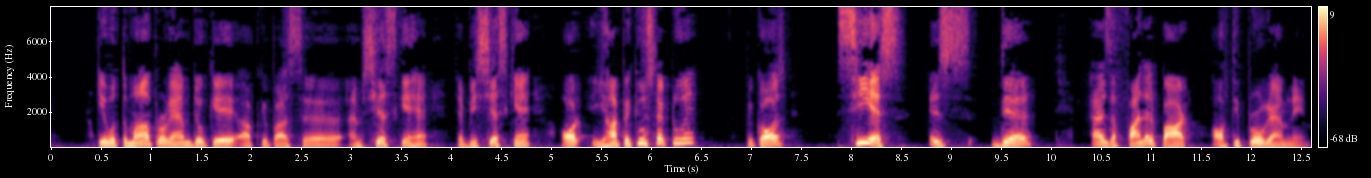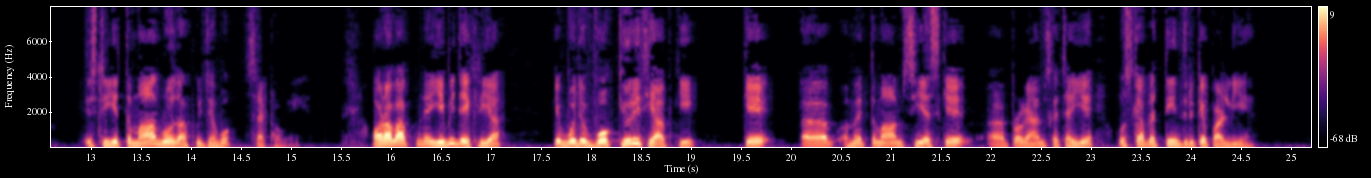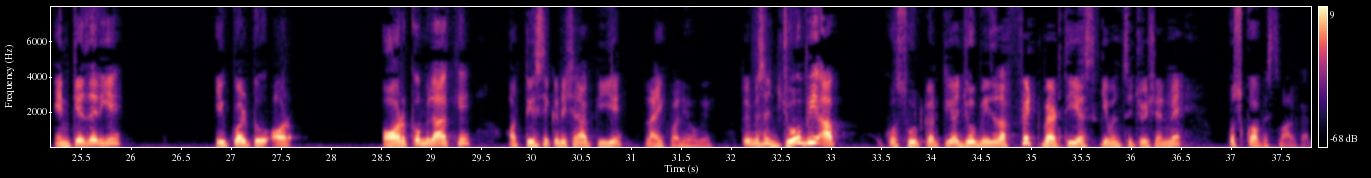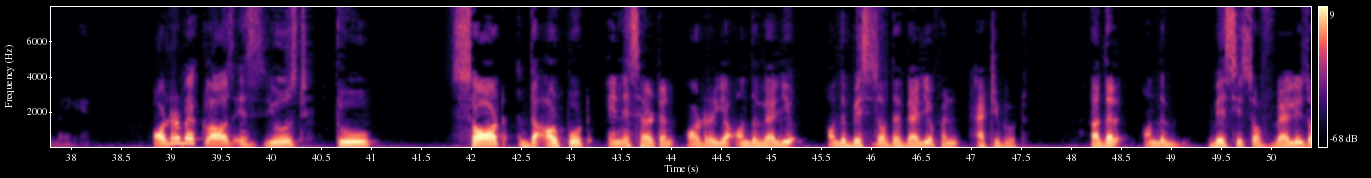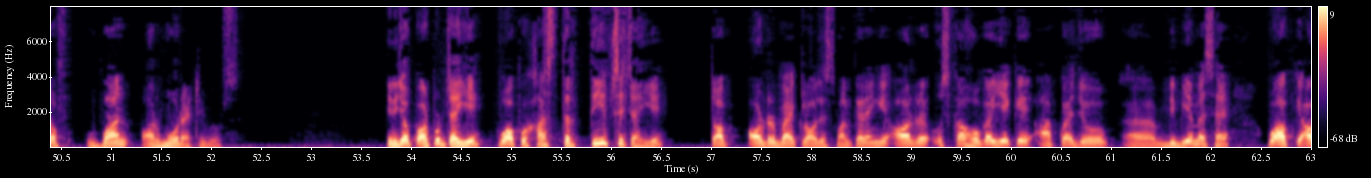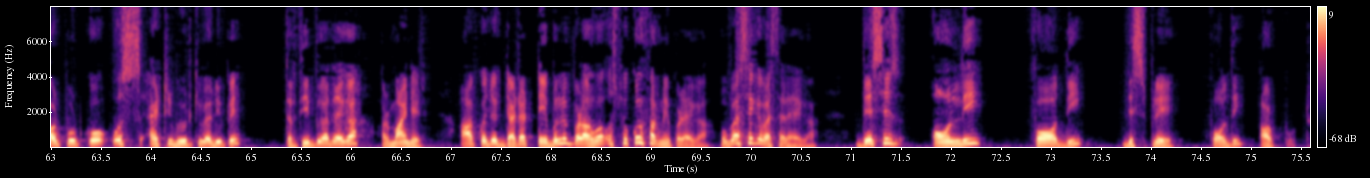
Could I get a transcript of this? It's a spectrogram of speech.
کہ وہ تمام پروگرام جو کہ آپ کے پاس ایم سی ایس کے ہیں یا بی سی ایس کے ہیں اور یہاں پہ کیوں سلیکٹ ہوئے because C S is there as the final part of the program name اس لیے یہ تمام روز آپ کی جو ہے وہ سیٹ ہو گئی اور اب آپ نے یہ بھی دیکھ لیا کہ وہ جو وہ کیوری تھی آپ کی کہ ہمیں تمام سی ایس کے پروگرامز کا چاہیے اس کے آپ نے تین طریقے پڑھ لیے ان کے ذریعے اکول ٹو اور اور کو ملا کے اور تیسری کنڈیشن آپ کی یہ لائک والی ہو گئی تو ان میں سے جو بھی آپ کو سوٹ کرتی ہے جو بھی فٹ بیٹھتی ہے اس گیون سچویشن میں اس کو آپ استعمال کر لیں گے order by clause is used to sort the output in certain order یا base of the value of an attribute یعنی جو آپ کو آؤٹ پٹ چاہیے وہ آپ کو خاص ترتیب سے چاہیے تو آپ آرڈر بائی لوز استعمال کریں گے اور اس کا ہوگا یہ کہ آپ کا جو ڈی بی ایم ایس ہے وہ آپ کے آؤٹ پٹ کو اس ایٹریبیوٹ کی ویلو پہ ترتیب کر دے گا اور مائنڈیڈ آپ کا جو ڈیٹا ٹیبل میں پڑا ہوا اس پہ کوئی فرق نہیں پڑے گا وہ ویسے کہ ویسے رہے گا this is only for the display for the out put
